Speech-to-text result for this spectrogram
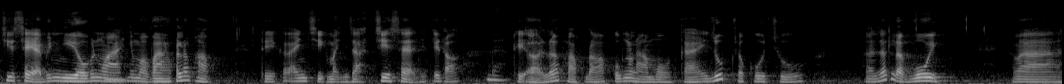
chia sẻ bên nhiều bên ngoài ừ. nhưng mà vào cái lớp học thì các anh chị mạnh dạn chia sẻ những cái đó Đã. Dạ. thì ở lớp học đó cũng là một cái giúp cho cô chú à, rất là vui và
